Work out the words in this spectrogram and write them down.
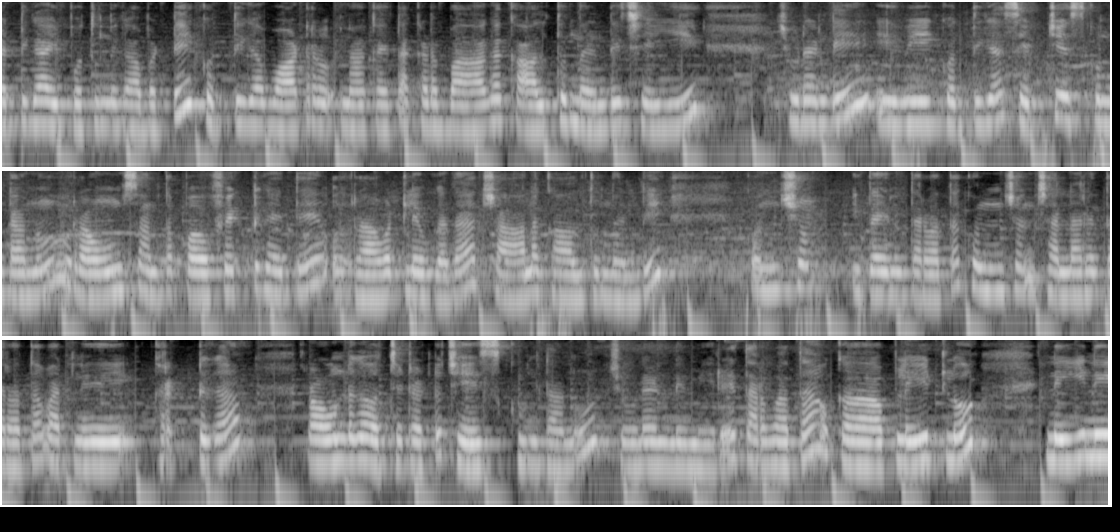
గట్టిగా అయిపోతుంది కాబట్టి కొద్దిగా వాటర్ నాకైతే అక్కడ బాగా కాలుతుందండి చెయ్యి. చూడండి ఇవి కొద్దిగా సెట్ చేసుకుంటాను. రౌండ్స్ అంత పర్ఫెక్ట్గా అయితే రావట్లేవు కదా చాలా కాలుతుందండి. కొంచెం ఇదైన తర్వాత కొంచెం చల్లారిన తర్వాత వాటిని కరెక్ట్గా రౌండ్గా వచ్చేటట్టు చేసుకుంటాను. చూడండి మీరే. తర్వాత ఒక ప్లేట్లో నెయ్యిని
